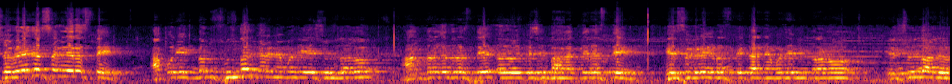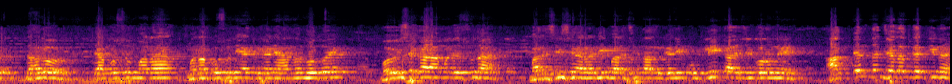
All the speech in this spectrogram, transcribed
सगळेच्या सगळे रस्ते आपण एकदम सुंदर करण्यामध्ये यशस्वी झालो. अंतर्गत रस्ते अविकसित भागातले रस्ते हे सगळे रस्ते करण्यामध्ये मित्रांनो यशस्वी झालो झालो. त्यापासून मला मनापासून या ठिकाणी आनंद होतोय. भविष्य काळामध्ये सुद्धा बार्शी शहरांनी बार्शी तालुक्याने कुठलीही काळजी करू नये. अत्यंत जलद गतीनं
